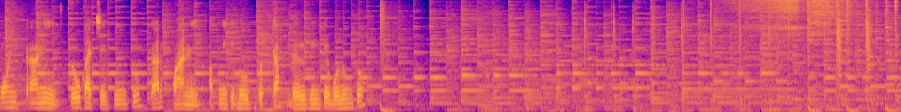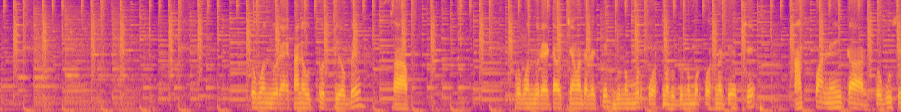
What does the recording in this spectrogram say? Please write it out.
কোন প্রাণীর চোখ আছে কিন্তু তার পা নেই? আপনি কিন্তু উত্তরটা ভেবে চিনতে বলুন তো। তো বন্ধুরা, এখানে উত্তরটি হবে সাপ। তো বন্ধুরা, এটা হচ্ছে আমাদের হচ্ছে দু নম্বর প্রশ্ন। তো দু নম্বর প্রশ্নটি হচ্ছে, হাত পা নেই তার, তবু সে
